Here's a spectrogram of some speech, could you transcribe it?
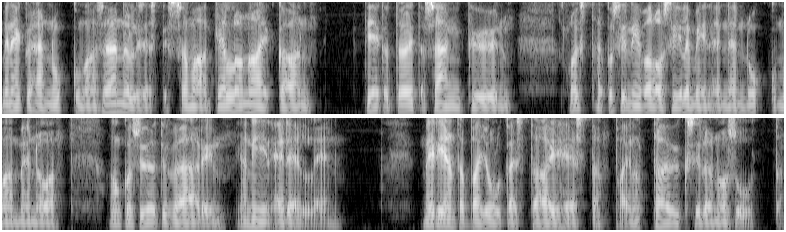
Meneekö hän nukkumaan säännöllisesti samaan kellonaikaan? Tiekö töitä sänkyyn? Loistaako sinivalo silmiin ennen nukkumaan menoa? Onko syöty väärin? Ja niin edelleen. Median tapa julkaista aiheesta painottaa yksilön osuutta.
